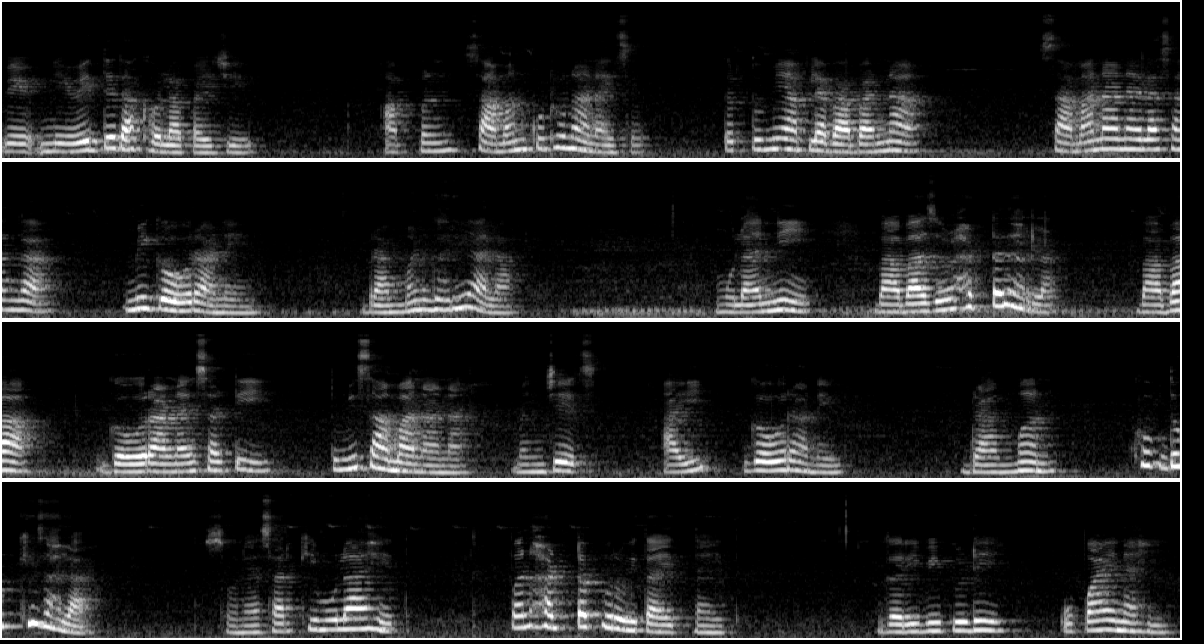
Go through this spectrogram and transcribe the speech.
वे नैवेद्य दाखवला पाहिजे. आपण सामान कुठून आणायचं? तर तुम्ही आपल्या बाबांना सामान आणायला सांगा मी गौर आणेन. ब्राह्मण घरी आला. मुलांनी बाबाजवळ हट्ट धरला. बाबा गौर आणायसाठी तुम्ही सामान आणा. म्हणजेच आई गौर आणेल. ब्राह्मण खूप दुःखी झाला. सोन्यासारखी मुलं आहेत पण हट्ट पुरविता येत नाहीत. गरिबी पिढे उपाय नाही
